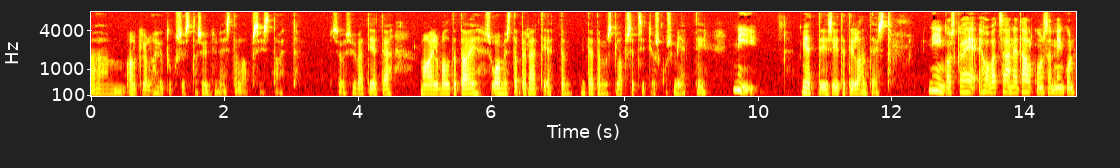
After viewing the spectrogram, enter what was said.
äm, alkiolahjoituksesta syntyneistä lapsista, että se olisi hyvä tietää maailmalta tai Suomesta peräti, että mitä tämmöiset lapset sitten joskus miettii. Niin. Miettii siitä tilanteesta. Niin, koska he, he ovat saaneet alkunsa niin kuin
